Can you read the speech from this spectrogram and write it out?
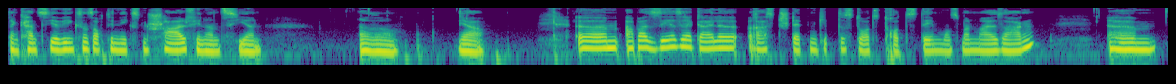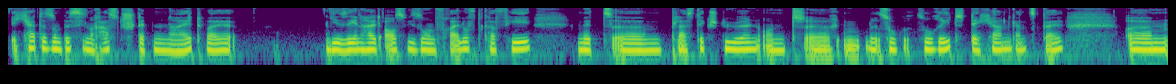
dann kannst du ja wenigstens auch den nächsten Schal finanzieren. Also, ja. Ähm, aber sehr, sehr geile Raststätten gibt es dort trotzdem, muss man mal sagen. Ähm, ich hatte so ein bisschen Raststätten-Neid, weil die sehen halt aus wie so ein Freiluftcafé mit ähm, Plastikstühlen und äh, so, so Reddächern, ganz geil. Ähm,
